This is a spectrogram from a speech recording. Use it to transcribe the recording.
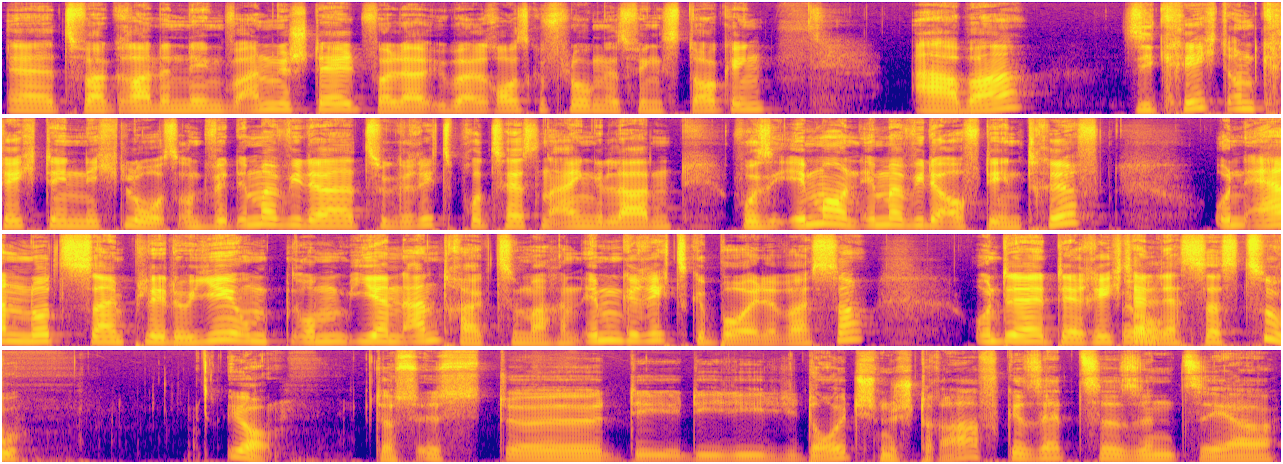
äh, zwar gerade nirgendwo angestellt, weil er überall rausgeflogen ist wegen Stalking, aber sie kriegt und kriegt den nicht los und wird immer wieder zu Gerichtsprozessen eingeladen, wo sie immer und immer wieder auf den trifft und er nutzt sein Plädoyer, um, um ihren Antrag zu machen im Gerichtsgebäude, weißt du? Und der, der Richter Ja. lässt das zu. Ja, das ist, äh, die, die, die, die deutschen Strafgesetze sind sehr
